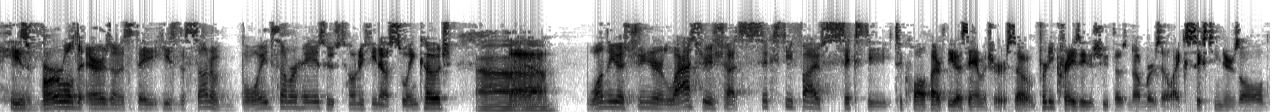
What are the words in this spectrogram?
He's verbal to Arizona State. He's the son of Boyd Summerhays, who's Tony Finau's swing coach. Uh, Uh, won the U.S. Junior last year. He shot 65-60 to qualify for the U.S. Amateur. So pretty crazy to shoot those numbers at like 16 years old.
